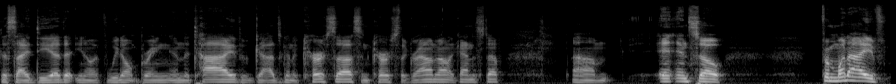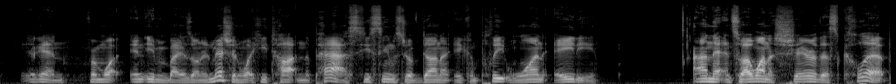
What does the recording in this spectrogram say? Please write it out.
this idea that you know if we don't bring in the tithe God's going to curse us and curse the ground and all that kind of stuff. Um, and, and so from what I've again from what and even by his own admission what he taught in the past he seems to have done a, a complete 180 on that. And so I want to share this clip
